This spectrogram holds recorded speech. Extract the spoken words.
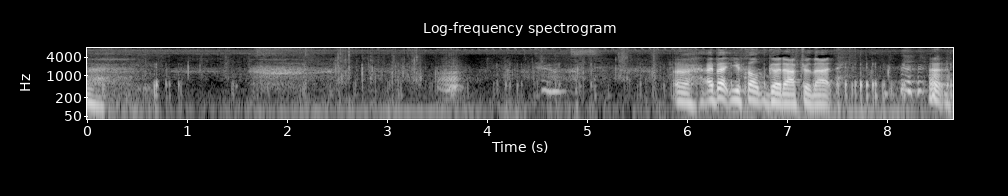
uh, I bet you felt good after that.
